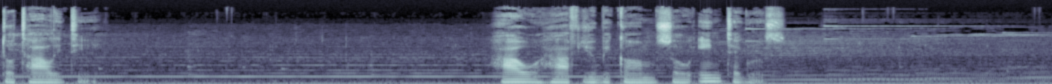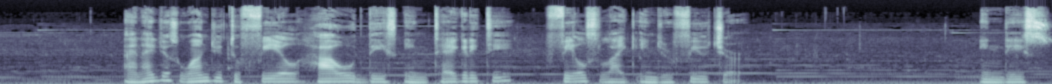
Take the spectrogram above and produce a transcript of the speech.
totality? How have you become so integrous? And I just want you to feel how this integrity feels like in your future. In this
